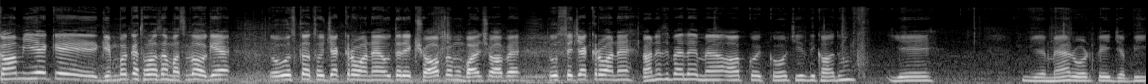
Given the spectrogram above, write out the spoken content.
काम ये है कि गिम्बल का थोड़ा सा मसला हो गया है तो उसका तो चेक करवाना है। उधर एक शॉप है मोबाइल शॉप है तो उससे चेक करवाना है। आने से पहले मैं आपको एक और चीज़ दिखा दूँ। ये ये मैं रोड पे जब भी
